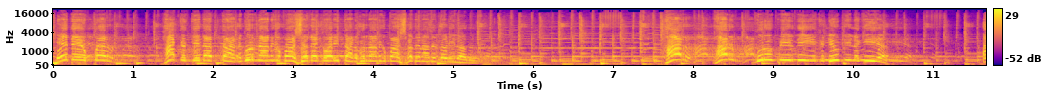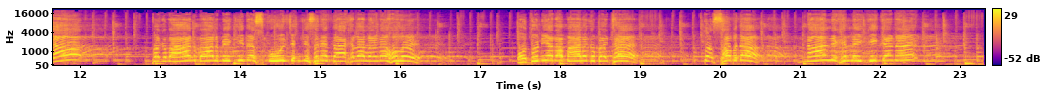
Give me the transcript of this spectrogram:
ਇਹਦੇ ਉੱਪਰ ਹੱਕ ਕਿਹਦਾ ਧੰਨ ਗੁਰੂ ਨਾਨਕ ਪਾਤਸ਼ਾਹ ਦਾ, ਇੱਕ ਵਾਰੀ ਧੰਨ ਗੁਰੂ ਨਾਨਕ ਪਾਤਸ਼ਾਹ ਦੇ ਨਾਂ ਤੇ ਤੜੀ ਲਾ ਦਿਓ। ਹਰ ਹਰ ਗੁਰੂ ਪੀਰ ਦੀ ਇੱਕ ਡਿਊਟੀ ਲੱਗੀ ਆ। ਆ ਭਗਵਾਨ ਵਾਲਮੀਕੀ ਦੇ ਸਕੂਲ 'ਚ ਕਿਸੇ ਨੇ ਦਾਖਲਾ ਲੈਣਾ ਹੋਵੇ, ਉਹ ਦੁਨੀਆ ਦਾ ਮਾਲਕ ਬੈਠਾ ਹੈ। ਤਾਂ ਸਭ ਦਾ ਨਾਂ ਲਿਖਣ ਲਈ ਕੀ ਕਹਿਣਾ ਹੈ?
